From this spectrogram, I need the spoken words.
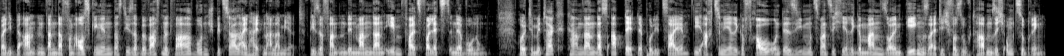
Weil die Beamten dann davon ausgingen, dass dieser bewaffnet war, wurden Spezialeinheiten alarmiert. Diese fanden den Mann dann ebenfalls verletzt in der Wohnung. Heute Mittag kam dann das Update der Polizei. Die 18-jährige Frau und der 27-jährige Mann sollen gegenseitig versucht haben, sich umzubringen.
